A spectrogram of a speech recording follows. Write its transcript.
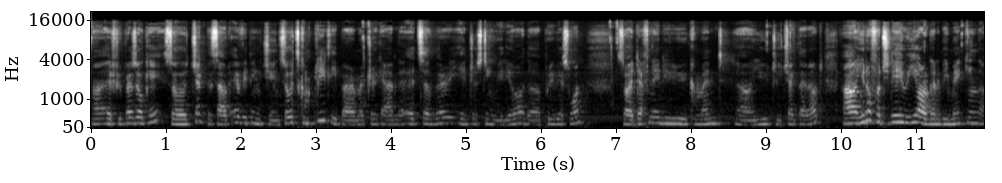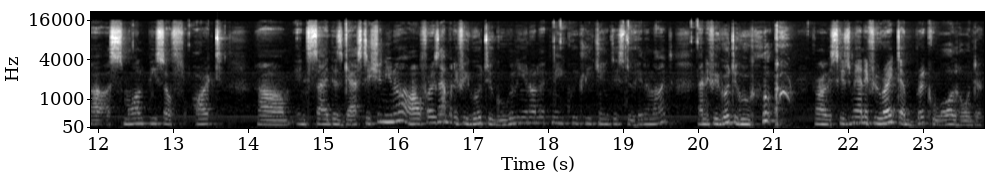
uh, if you press ok so check this out. Everything changed. So it's completely parametric and it's a very interesting video the previous one. So i definitely recommend uh, you to check that out. Uh, you know for today we are going to be making a small piece of art um, inside this gas station you know. Uh, for example if you go to google you know let me quickly change this to hidden line. And if you go to google uh, excuse me and if you write a brick wall holder.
